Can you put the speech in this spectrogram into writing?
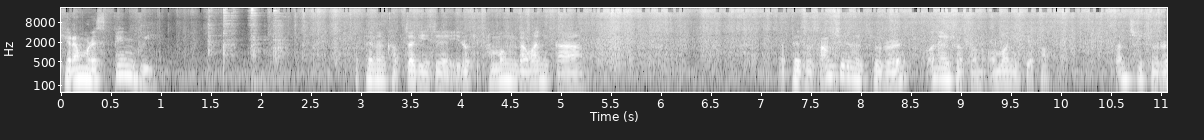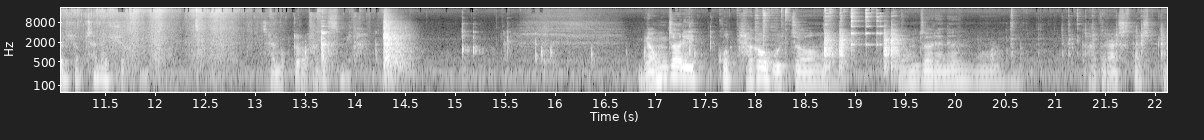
계란물에 스팸 구이. 옆에는 갑자기 이제 이렇게 밥 먹는다고 하니까 옆에서 쌈치를 꺼내주셨던 어머니께서 쌈치들을 협찬해 주셨습니다. 잘 먹도록 하겠습니다. 명절이 곧 다가오고 있죠. 명절에는 뭐 다들 아시다시피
